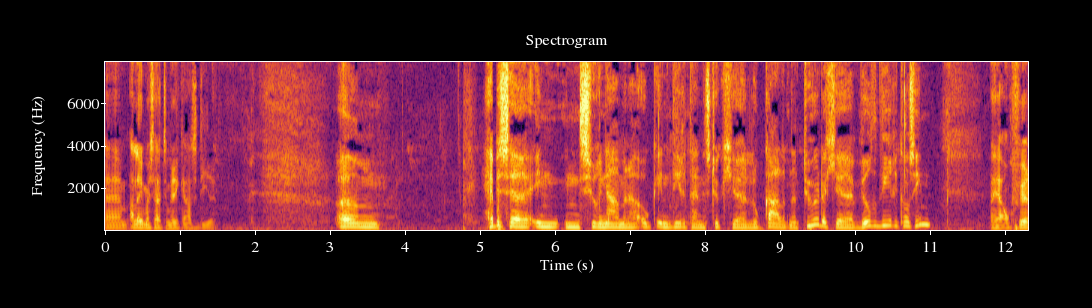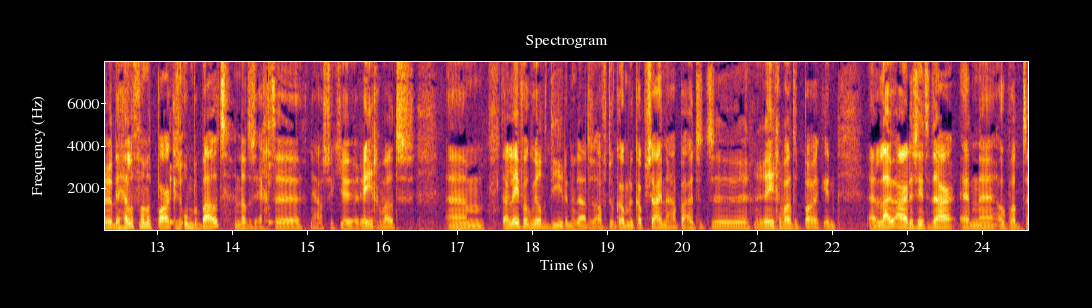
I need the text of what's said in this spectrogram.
um, alleen maar Zuid-Amerikaanse dieren. Um, hebben ze in, in Suriname nou ook in de dierentuin een stukje lokale natuur? Dat je wilde dieren kan zien? Ja, ongeveer de helft van het park is onbebouwd. En dat is echt uh, ja, een stukje regenwoud. Um, daar leven ook wilde dieren inderdaad. Dus af en toe komen de kapucijnapen uit het uh, regenwoud het park in. Uh, luiaarden zitten daar en ook wat,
